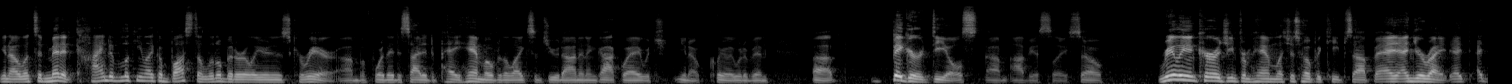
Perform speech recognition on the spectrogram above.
you know, let's admit it, kind of looking like a bust a little bit earlier in his career um, before they decided to pay him over the likes of Judon and Ngakoue, which, you know, clearly would have been uh, bigger deals, um, obviously. So, really encouraging from him. Let's just hope it keeps up. And, and you're right. It, it,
